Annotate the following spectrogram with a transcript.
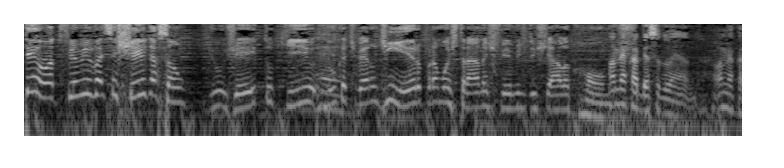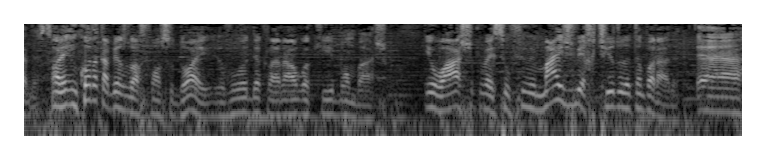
tem outro filme que vai ser cheio de ação. De um jeito que nunca tiveram dinheiro pra mostrar nos filmes do Sherlock Holmes. Olha minha cabeça doendo. Olha minha cabeça. Olha, enquanto a cabeça do Afonso dói, eu vou declarar algo aqui bombástico. Eu acho que vai ser o filme mais divertido da temporada. É...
